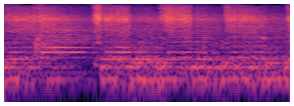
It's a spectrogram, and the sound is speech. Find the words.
Música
